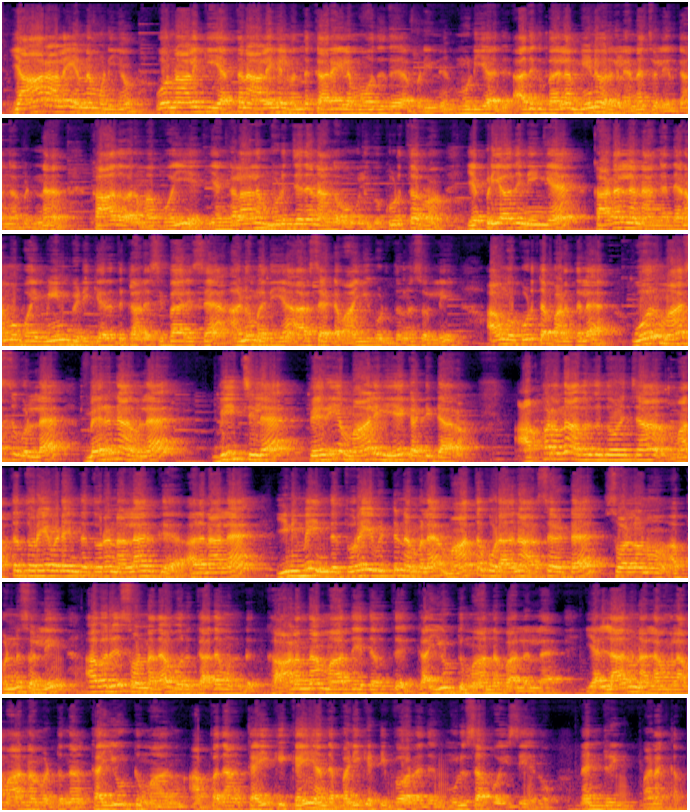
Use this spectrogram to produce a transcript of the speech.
யாரால என்ன முடியும்? ஒரு நாளைக்கு எத்தனை அலைகள் வந்து கரையில மோதுது அப்படின்னு முடியாது. அதுக்கு பதிலாக மீனவர்கள் என்ன சொல்லியிருக்காங்க அப்படின்னா காதோரமா போய் எங்களால முடிஞ்சதை நாங்க உங்களுக்கு கொடுத்துட்றோம் எப்படியாவது நீங்க கடல்ல நாங்க தினமும் போய் மீன் பிடிக்கிறதுக்கான சிபாரிசை அனுமதியை அரசர்கிட்ட வாங்கி கொடுத்தோன்னு சொல்லி அவங்க கொடுத்த பணத்துல ஒரு மாசத்துக்குள்ள மெரினாவில் பீச்சில் பெரிய மாளிகையே கட்டிட்டாராம். அப்புறம் தான் அவருக்கு தோணிச்சான் மற்ற துறையை விட இந்த துறை நல்லா இருக்கு. அதனால இனிமே இந்த துறையை விட்டு நம்மளை மாற்றக்கூடாதுன்னு அரசர்கிட்ட சொல்லணும் அப்படின்னு சொல்லி அவரு சொன்னதா ஒரு கதை உண்டு. காலம்தான் மாறுதே தவிர்த்து கையூட்டு மாறின பால் இல்ல. எல்லாரும் நல்லவங்களா மாறினா மட்டும்தான் கையூட்டு மாறும். அப்பதான் கைக்கு கை அந்த பனிக்கட்டி போடுறது முழுசா போய் சேரும். நன்றி வணக்கம்.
